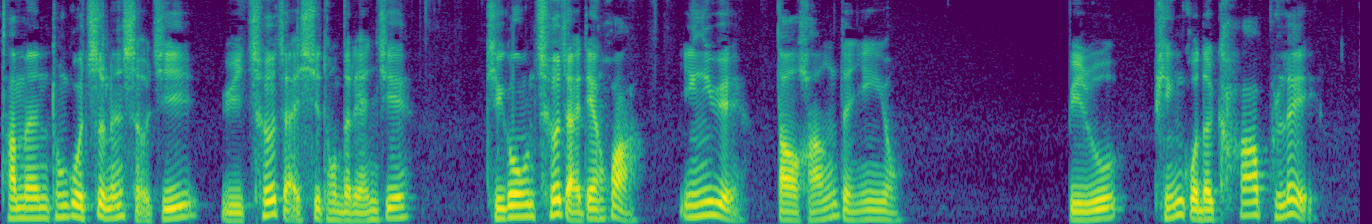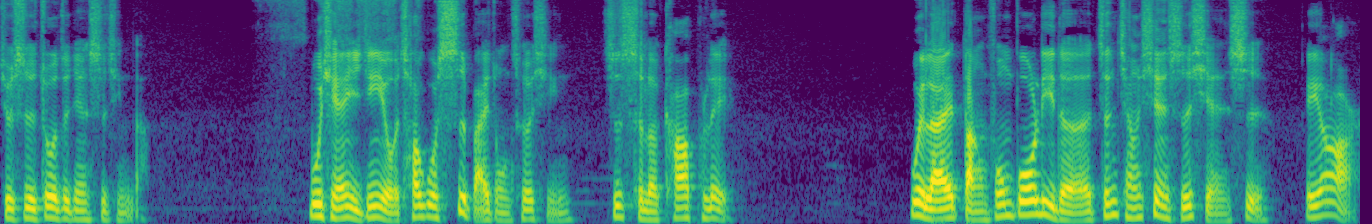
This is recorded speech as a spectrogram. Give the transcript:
他们通过智能手机与车载系统的连接，提供车载电话、音乐、导航等应用。比如苹果的 CarPlay 就是做这件事情的。目前已经有超过四百种车型支持了 CarPlay。未来挡风玻璃的增强现实显示 AR。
